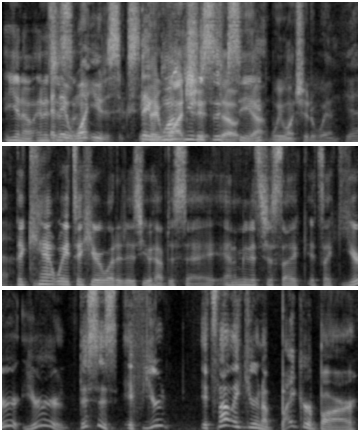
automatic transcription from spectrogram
You know, and it's And they just, want you to succeed. They They want want you to though, succeed. yeah, we want you to win. yeah. They can't wait to hear what it is you have to say. And I mean, it's just like it's like you're you're this is if you're. It's not like you're in a biker bar,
